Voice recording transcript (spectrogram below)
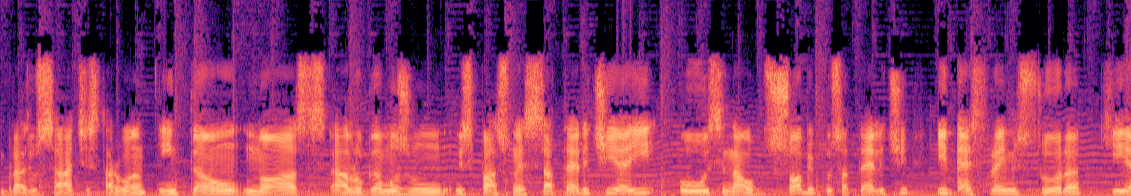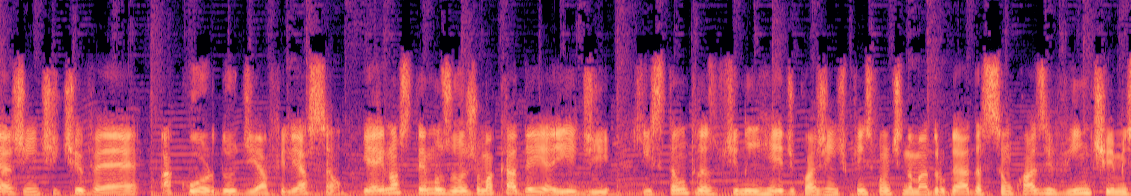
Brasil Sat, Star One. Então nós alugamos um espaço nesse satélite e aí o sinal sobe para o satélite e desce para a emissora que a gente tiver acordo de afiliação. E aí nós temos hoje uma cadeia aí de que estão transmitindo em rede com a gente, principalmente na madrugada, são quase 20 emissoras,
